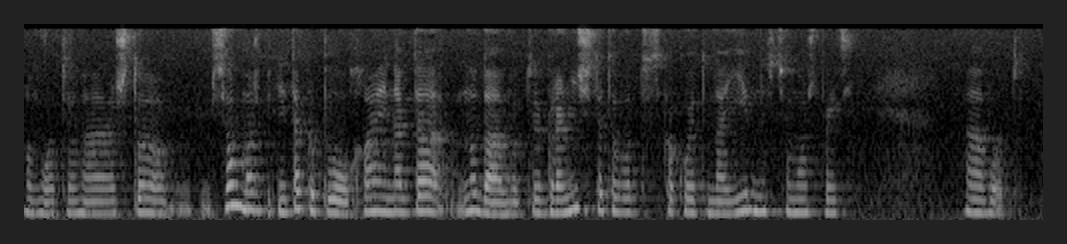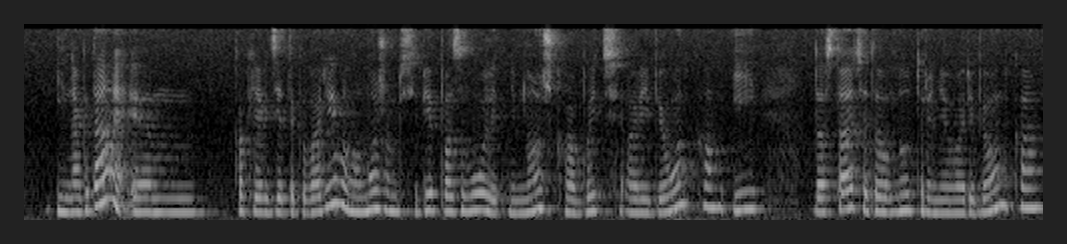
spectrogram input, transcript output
Вот, э, что все может быть не так и плохо. А Иногда, ну да, вот граничит это вот с какой-то наивностью, может быть. А, Вот. Иногда, эм, как я где-то говорила, мы можем себе позволить немножко быть ребенком и достать этого внутреннего ребенка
